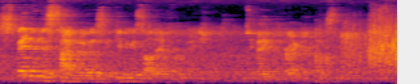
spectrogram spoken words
spending this time with us and giving us all that information. Thank you, Frank.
